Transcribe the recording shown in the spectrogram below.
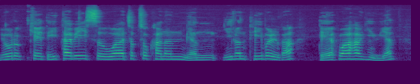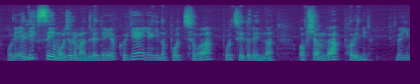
요렇게 데이터베이스와 접촉하는 면 이런 테이블과 대화하기 위한 우리 엘릭스의 모듈을 만들어야 돼요. 그게 여기 있는 보츠와 보츠에 들어있는 옵션과 폴입니다. 이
